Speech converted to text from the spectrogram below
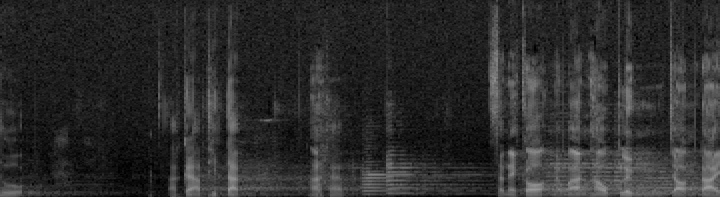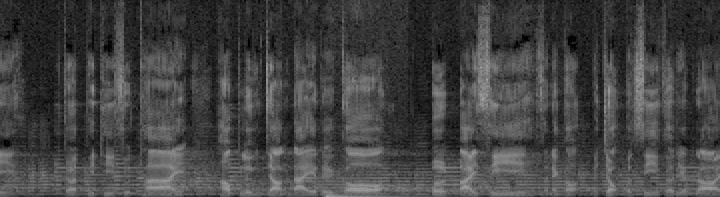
ธุ อากราบที่ตักนะครับสเนก็นางมานเฮาปลึงจองใด เกิดพิธีสุดท้าย เฮาปลึงจองใดหรือก็ เบิกบายสีสเนก็ไปเจาะปนสีก็เรียบร้อย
